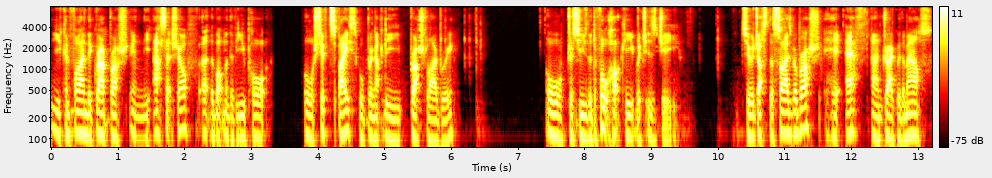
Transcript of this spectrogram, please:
You can find the grab brush in the asset shelf at the bottom of the viewport, or shift space will bring up the brush library, or just use the default hotkey, which is G. To adjust the size of a brush, hit F and drag with the mouse,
